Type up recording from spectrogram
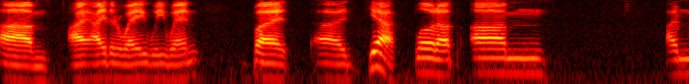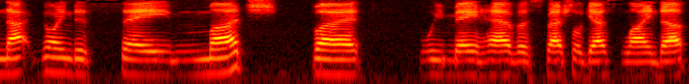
Um, I, either way, we win. But uh, yeah, blow it up. Um, I'm not going to say much, but we may have a special guest lined up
